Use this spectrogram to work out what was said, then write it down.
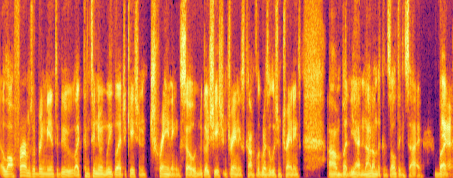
law firms would bring me in to do like continuing legal education training. So negotiation trainings, conflict resolution trainings. Um, but yeah, not on the consulting side. But yeah.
